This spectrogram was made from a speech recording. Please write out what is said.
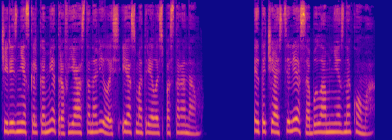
Через несколько метров я остановилась и осмотрелась по сторонам. Эта часть леса была мне знакома.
